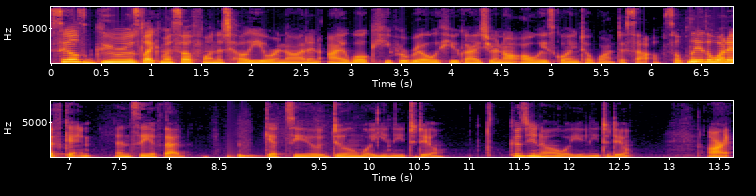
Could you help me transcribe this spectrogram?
sales gurus like myself want to tell you or not, and I will keep it real with you guys, you're not always going to want to sell. So play the what if game and see if that gets you doing what you need to do because you know what you need to do. All right,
